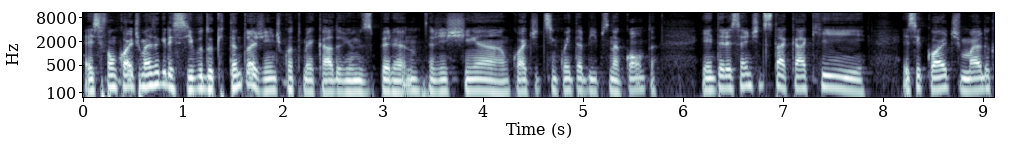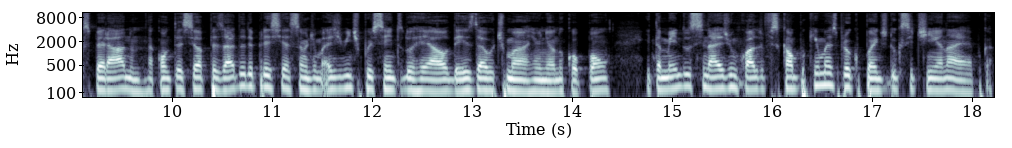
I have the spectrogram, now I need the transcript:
Esse foi um corte mais agressivo do que tanto a gente quanto o mercado vimos esperando. A gente tinha um corte de 50 bips na conta, e é interessante destacar que esse corte, maior do que esperado, aconteceu apesar da depreciação de mais de 20% do real desde a última reunião do Copom e também dos sinais de um quadro fiscal um pouquinho mais preocupante do que se tinha na época.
